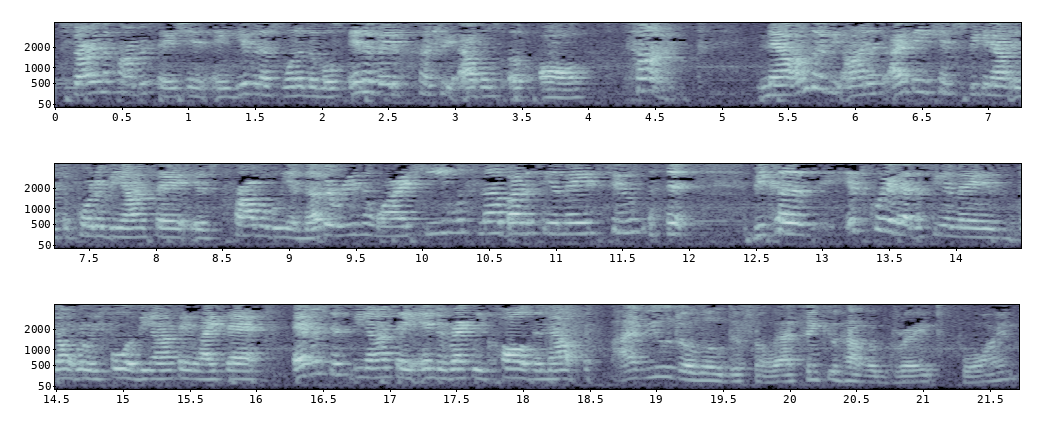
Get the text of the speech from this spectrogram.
starting the conversation, and giving us one of the most innovative country albums of all time. Now, I'm going to be honest, I think him speaking out in support of Beyonce is probably another reason why he was snubbed by the CMAs, too. because it's clear that the CMAs don't really fool Beyonce like that. Ever since Beyonce indirectly called them out for I view it a little differently. I think you have a great point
